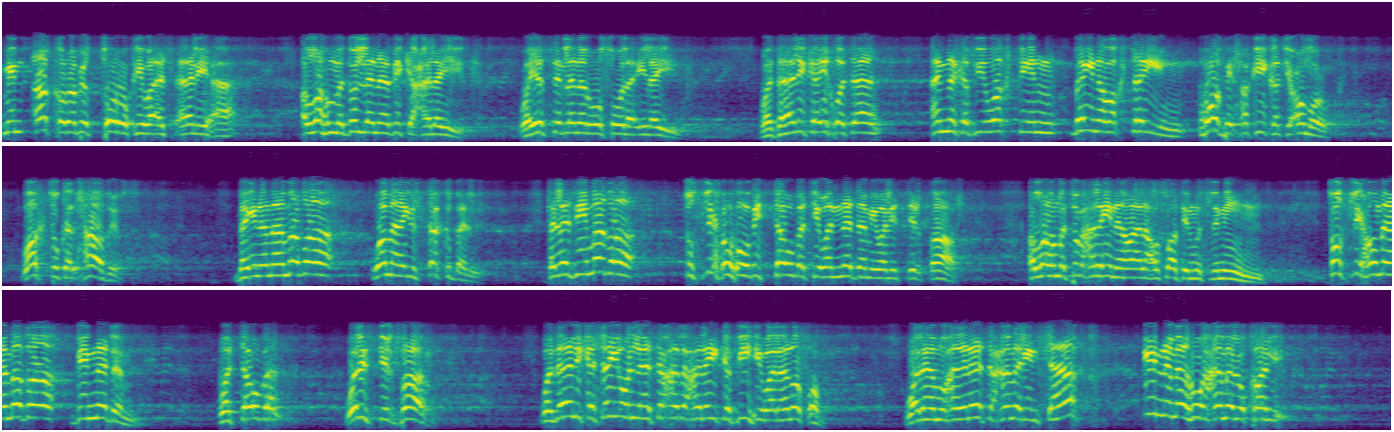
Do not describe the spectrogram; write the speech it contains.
من أقرب الطرق وأسهلها. اللهم دلنا بك عليك ويسر لنا الوصول إليك. وذلك إخوة أنك في وقت بين وقتين هو في الحقيقة عمرك. وقتك الحاضر. بين ما مضى وما يستقبل. فالذي مضى تصلحه بالتوبة والندم والاستغفار. اللهم تب علينا وعلى عصاة المسلمين. تصلح ما مضى بالندم. والتوبة والاستغفار. وذلك شيء لا تعب عليك فيه ولا نصب ولا معاناة عمل شاق إنما هو عمل قليل.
